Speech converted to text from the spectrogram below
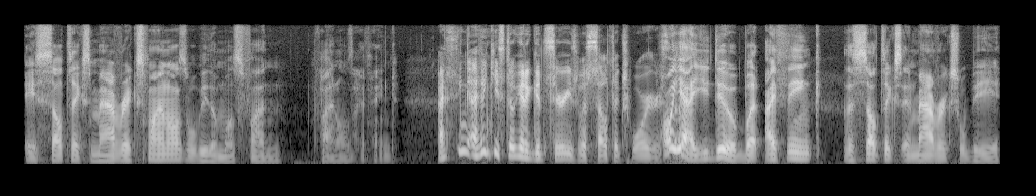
A Celtics Mavericks finals will be the most fun finals. I think. I think I think you still get a good series with Celtics Warriors. Oh though. yeah, you do. But I think the Celtics and Mavericks will be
